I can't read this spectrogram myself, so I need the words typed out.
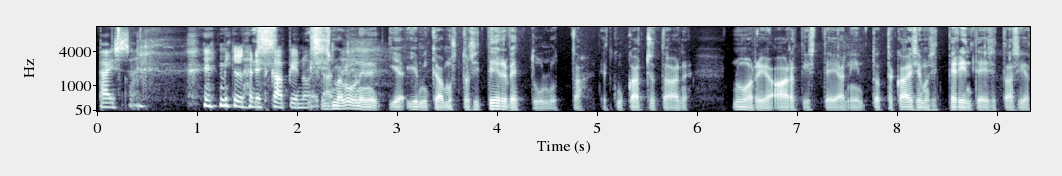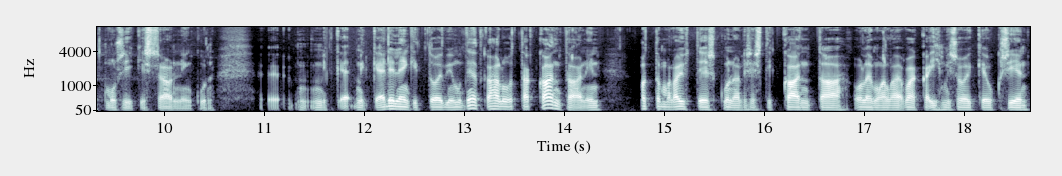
päissään. Millä nyt kapinoidaan? Siis mä luulen, ja, ja mikä on musta tosi tervetullutta, että kun katsotaan – nuoria artisteja, niin totta kai semmoiset perinteiset asiat musiikissa on niin kuin, mitkä, mitkä edelleenkin toimii, mutta ne, jotka haluavat ottaa kantaa, niin ottamalla yhteiskunnallisesti kantaa, olemalla vaikka ihmisoikeuksien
